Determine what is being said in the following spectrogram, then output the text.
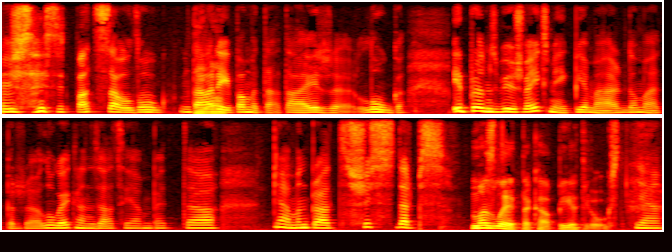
režisēs pats savu lūgu. Tā Jā. arī pamatā tā ir uh, lūga. Ir, protams, bijuši veiksmīgi piemēri, domājot par uh, lūgu ekranizācijām, bet, jā, manuprāt, šis darbs mazliet tā kā pietrūkst. Jā.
